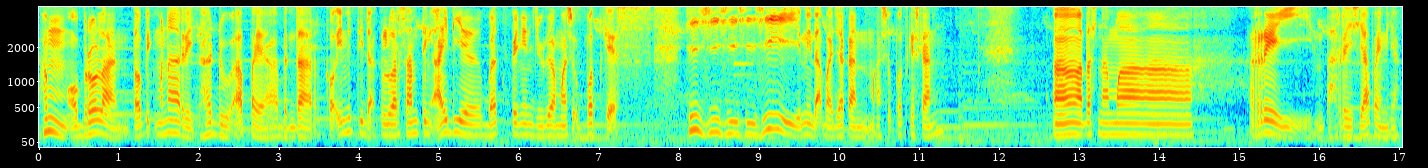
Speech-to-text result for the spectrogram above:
Hmm, obrolan, topik menarik. Haduh, apa ya? Bentar, kok ini tidak keluar something idea, but pengen juga masuk podcast. Hihihihihi, ini tak bajakan masuk podcast kan? Uh, atas nama Ray, entah Ray siapa ini ya?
